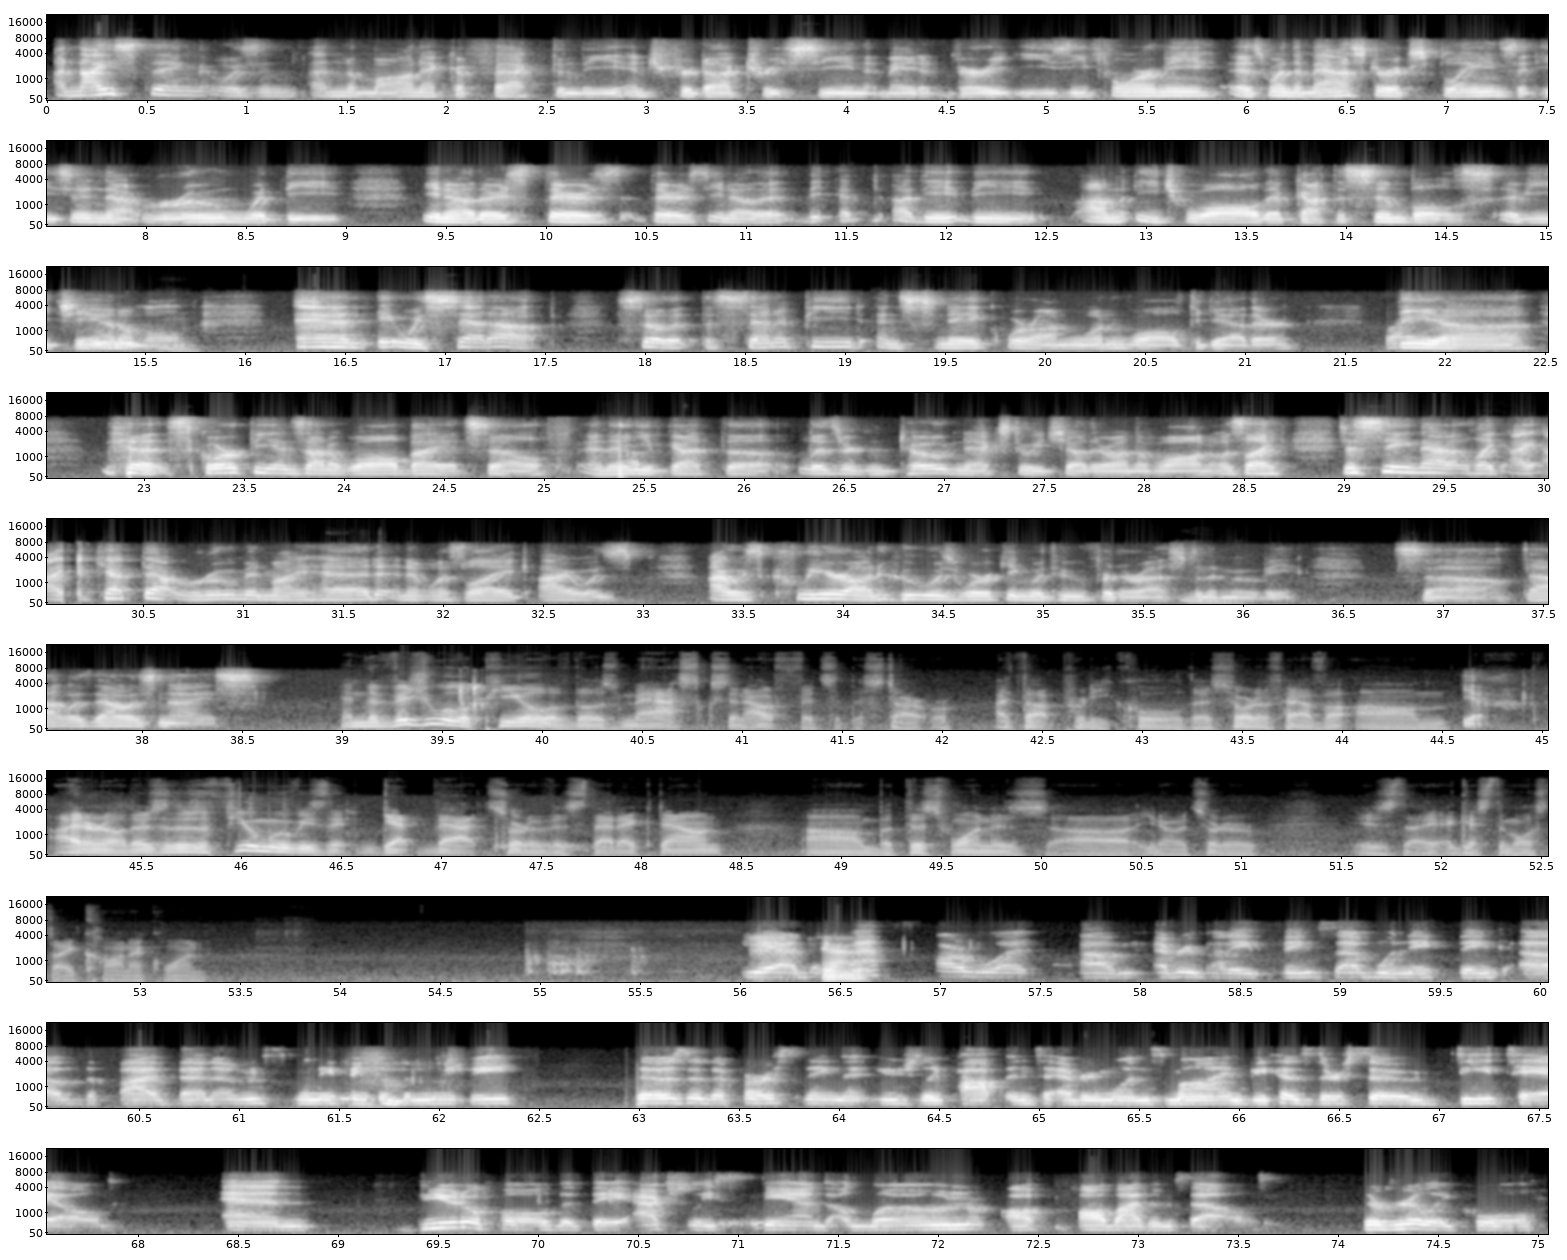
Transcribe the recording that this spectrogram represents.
A nice thing that was an, a mnemonic effect in the introductory scene that made it very easy for me is when the master explains that he's in that room with the, you know, there's there's there's you know the the uh, the, the on each wall they've got the symbols of each animal, mm-hmm. and it was set up so that the centipede and snake were on one wall together. Right. The, uh, the scorpion's on a wall by itself, and then yep. you've got the lizard and toad next to each other on the wall. And it was like just seeing that, like I, I kept that room in my head, and it was like I was I was clear on who was working with who for the rest mm. of the hmm. movie. So that was that was nice. And the visual appeal of those masks and outfits at the start were, I thought, pretty cool. They sort of have a, um, yeah. I don't know. There's there's a few movies that get that sort of aesthetic down, um, but this one is, uh, you know, it sort of is, the, I guess, the most iconic one. Yeah, the yeah. masks are what um, everybody thinks of when they think of the five Venoms. When they think of the movie, those are the first thing that usually pop into everyone's mind because they're so detailed and beautiful that they actually stand alone all, all by themselves. They're really cool.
